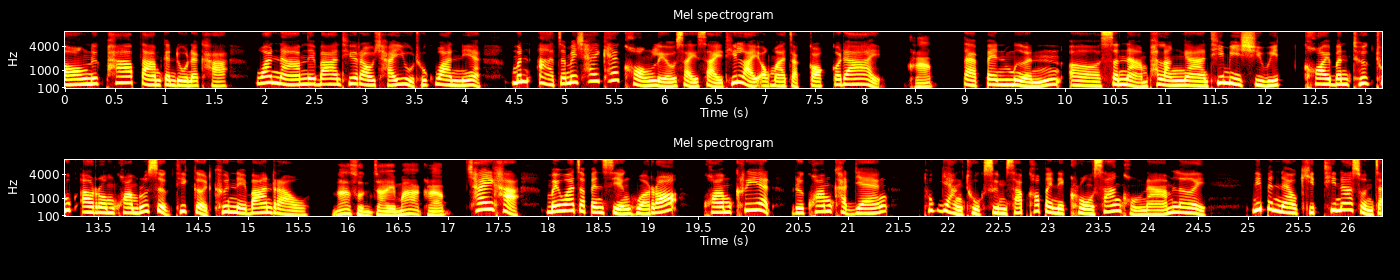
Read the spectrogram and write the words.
ลองนึกภาพตามกันดูนะคะ ว่าน้ำในบ้านที่เราใช้อยู่ทุกวันเนี่ย มันอาจจะไม่ใช่แค่ของเหลวใส ๆ ที่ไหลออกมาจากก๊อกก็ได้ ครับ แต่เป็นเหมือนเออสนามพลังงานที่มีชีวิต คอยบันทึกทุกอารมณ์ความรู้สึกที่เกิดขึ้นในบ้านเรา น่าสนใจมากครับ ใช่ค่ะ ไม่ว่าจะเป็นเสียงหัวเราะ ความเครียด หรือความขัดแย้ง ทุกอย่างถูกซึมซับเข้าไปในโครงสร้างของน้ำเลย นี่เป็นแนวคิดที่น่าสนใจ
